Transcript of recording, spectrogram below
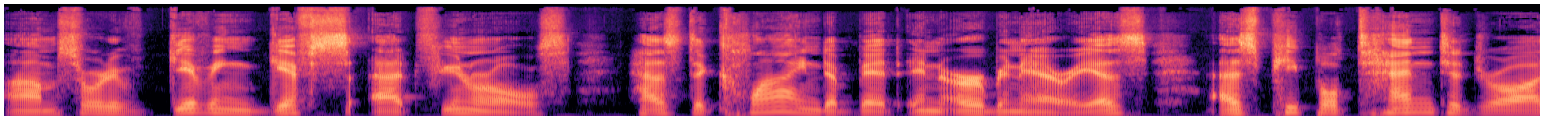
um, sort of giving gifts at funerals has declined a bit in urban areas as people tend to draw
